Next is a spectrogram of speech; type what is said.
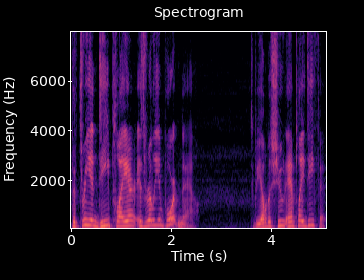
The 3 and D player is really important now to be able to shoot and play defense.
